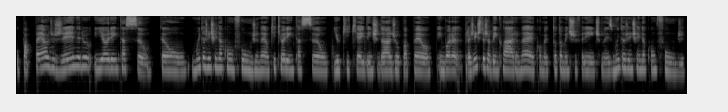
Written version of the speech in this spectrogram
o papel de gênero e a orientação. Então, muita gente ainda confunde, né, o que é orientação e o que que é identidade ou papel. Embora pra gente esteja bem claro, né, como é totalmente diferente, mas muita gente ainda confunde.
